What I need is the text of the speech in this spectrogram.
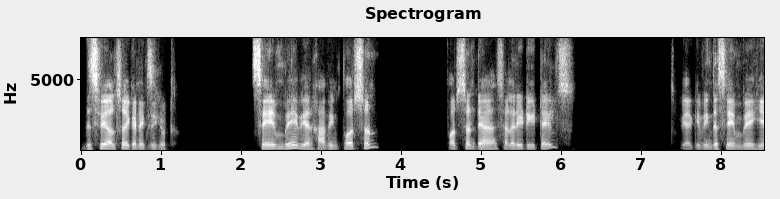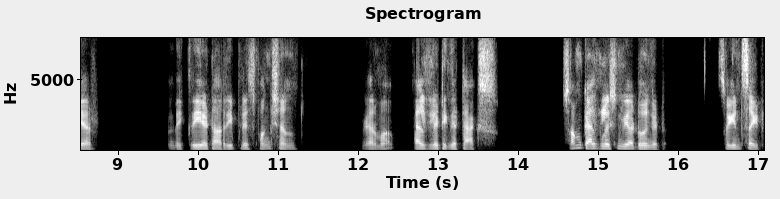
This way also I can execute. Same way we are having person, person salary details. So we are giving the same way here. We create our replace function. We are calculating the tax. Some calculation we are doing it. So inside,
